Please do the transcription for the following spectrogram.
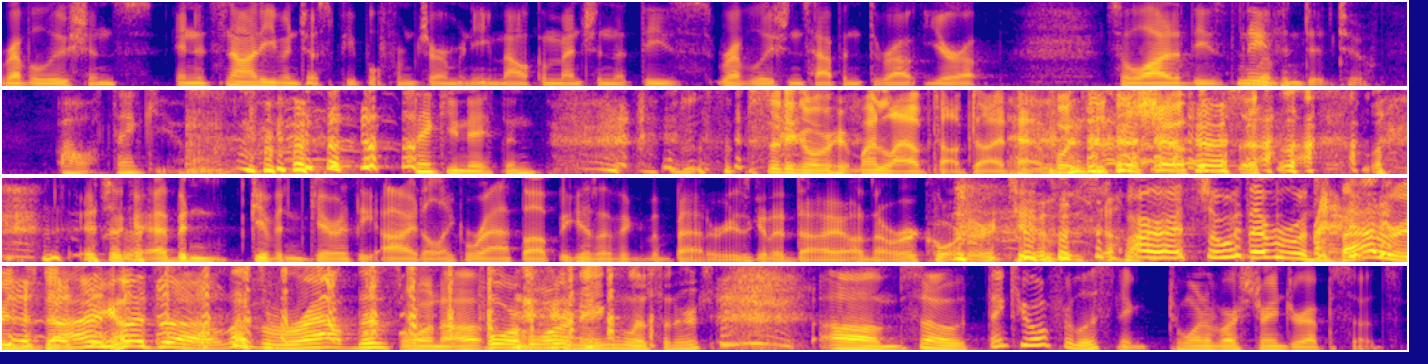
revolutions. And it's not even just people from Germany. Malcolm mentioned that these revolutions happened throughout Europe. So a lot of these Nathan did too. Oh, thank you. Thank you, Nathan. Sitting over here, my laptop died halfway through the show. So. It's okay. I've been giving Garrett the eye to like wrap up because I think the battery is going to die on the recorder too. So All right, so with everyone's batteries dying, let's uh, let's wrap this one up. Forewarning, listeners. Um, so thank you all for listening to one of our stranger episodes.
